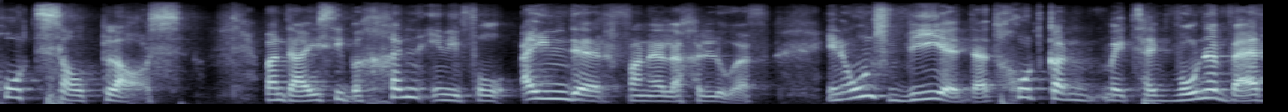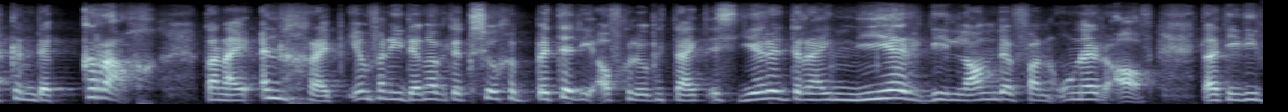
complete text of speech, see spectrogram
God sal plaas. Want hy is die begin en die volëinder van hulle geloof. En ons weet dat God kan met sy wonderwerkende krag kan hy ingryp. Een van die dinge wat ek so gebid het die afgelope tyd is Here dreineer die lande van onder af dat hierdie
